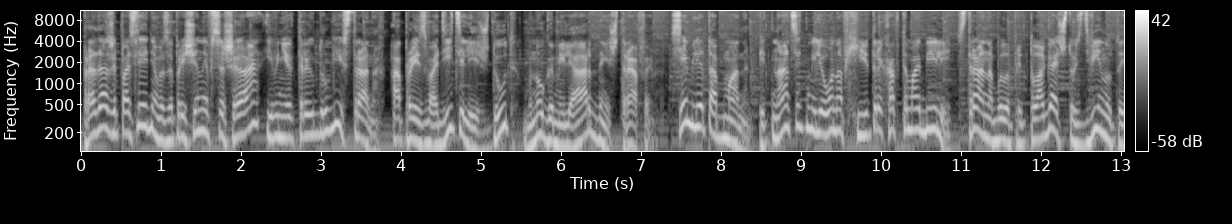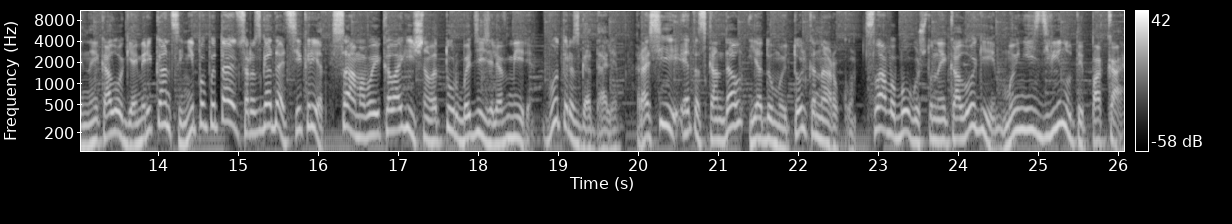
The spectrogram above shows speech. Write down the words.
Продажи последнего запрещены в США и в некоторых других странах, а производителей ждут многомиллиардные штрафы. 7 лет обмана, 15 миллионов хитрых автомобилей. Странно было предполагать, что сдвинутые на экологии американцы не попытаются разгадать секрет самого экологичного турбодизеля в мире. Вот и разгадали. России этот скандал, я думаю, только на руку. Слава богу, что на экологии мы не сдвинуты пока,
